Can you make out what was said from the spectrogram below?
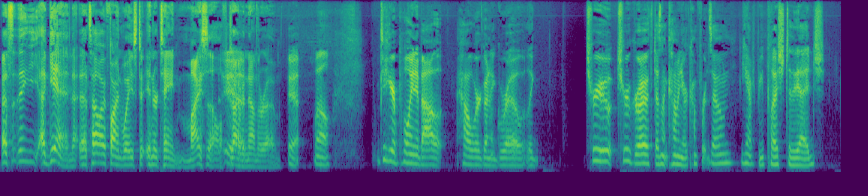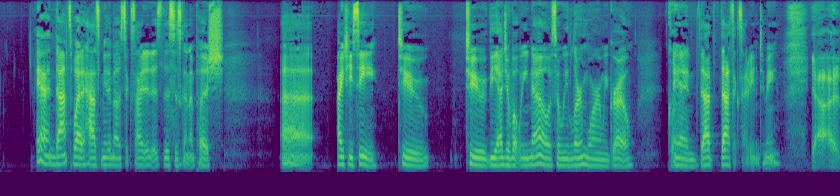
That's the, again, that's how I find ways to entertain myself Yeah. driving down the road. Yeah. Well, to your point about how we're going to grow, like true true growth doesn't come in your comfort zone. You have to be pushed to the edge. And that's what has me the most excited is this is going to push uh, ITC to to the edge of what we know so we learn more and we grow. And that that's exciting to me. Yeah, I,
